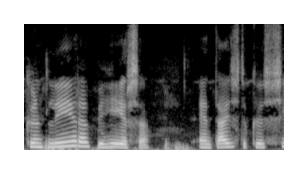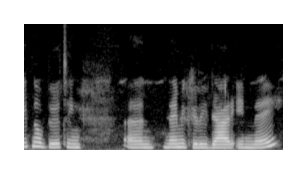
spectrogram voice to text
kunt leren beheersen. En tijdens de cursus hypnobirthing uh, neem ik jullie daarin mee.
